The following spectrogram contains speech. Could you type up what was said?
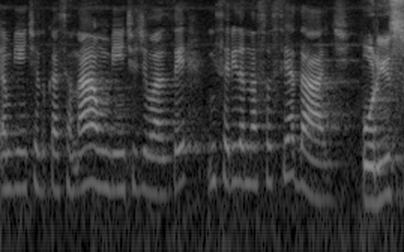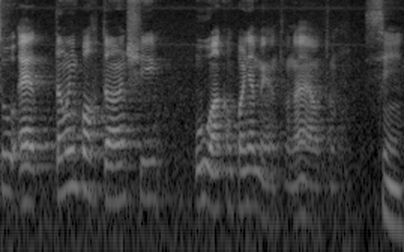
ambiente educacional, ambiente de lazer, inserida na sociedade. Por isso é tão importante o acompanhamento, né, Elton? Sim.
